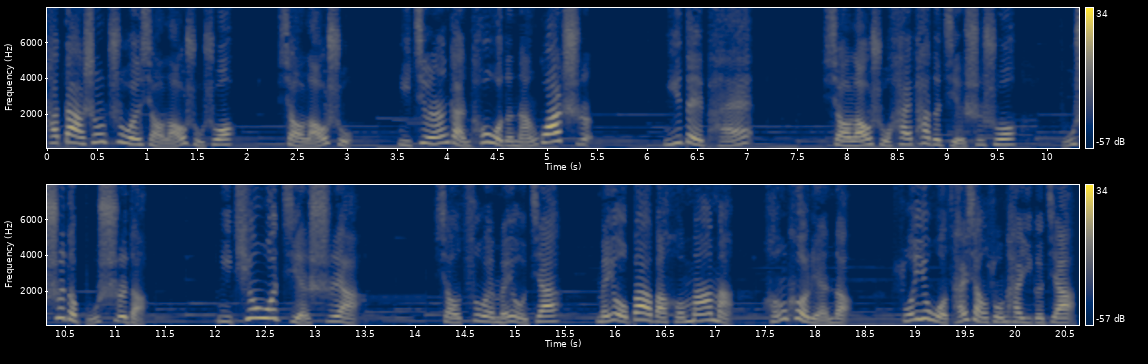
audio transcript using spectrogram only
他大声质问小老鼠说：“小老鼠，你竟然敢偷我的南瓜吃，你得赔！”小老鼠害怕的解释说：“不是的，不是的，你听我解释呀。小刺猬没有家，没有爸爸和妈妈。”很可怜的，所以我才想送他一个家。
